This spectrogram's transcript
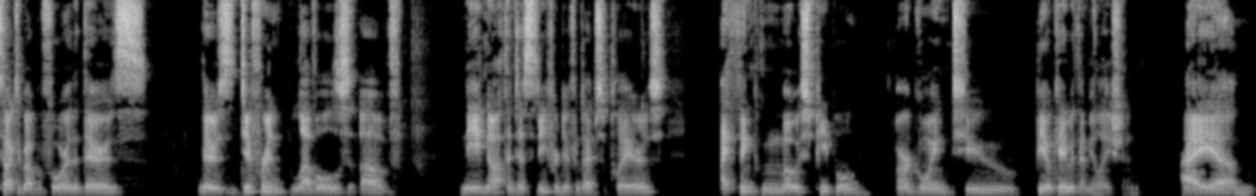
talked about before that there's there's different levels of need and authenticity for different types of players. I think most people are going to be okay with emulation. I um,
